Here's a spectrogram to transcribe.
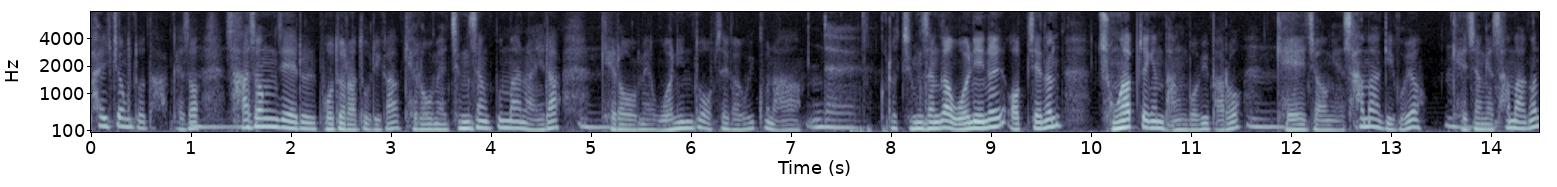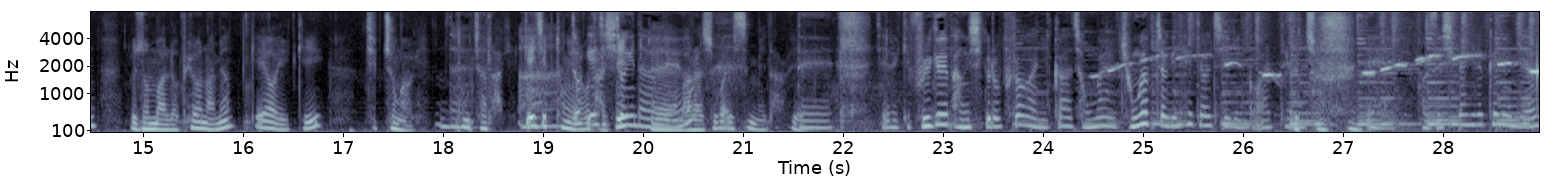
팔정도다. 그래서 음. 사성제를 보더라도 우리가 괴로움의 증상뿐만 아니라 음. 괴로움의 원인도 없애가고 있구나. 네. 그리고 증상과 원인을 없애는 종합적인 방법이 바로 음. 개정의 사막이고요. 음. 개정의 사막은 요즘 말로 표현하면 깨어있기, 집중하기, 네. 통찰하기, 아, 깨집통이라고 또 다시 나오네요. 말할 수가 있습니다. 예. 네. 이제 이렇게 불교의 방식으로 풀어가니까 정말 종합적인 해결책인 것 같아요. 그렇죠. 네. 벌써 시간이 이렇게 됐네요.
